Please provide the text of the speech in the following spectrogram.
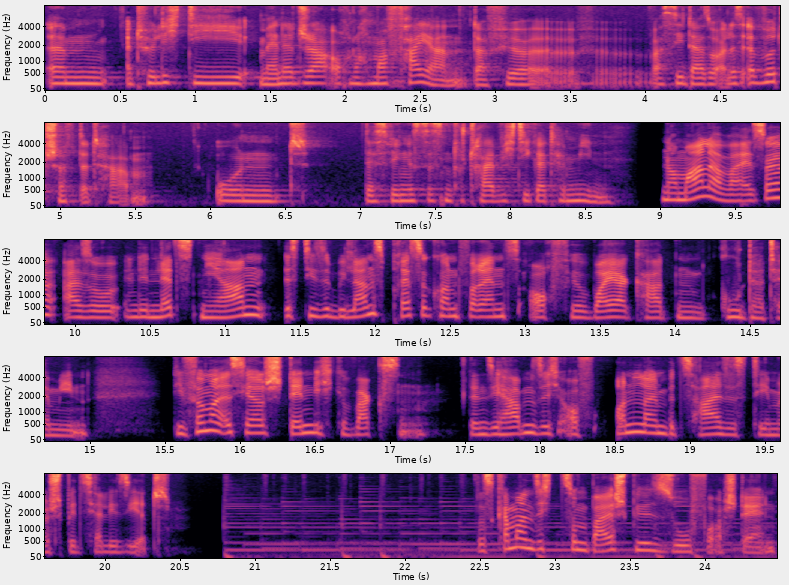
ähm, natürlich die Manager auch nochmal feiern dafür, was sie da so alles erwirtschaftet haben. Und deswegen ist es ein total wichtiger Termin. Normalerweise, also in den letzten Jahren, ist diese Bilanzpressekonferenz auch für Wirecard ein guter Termin. Die Firma ist ja ständig gewachsen, denn sie haben sich auf Online-Bezahlsysteme spezialisiert. Das kann man sich zum Beispiel so vorstellen.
